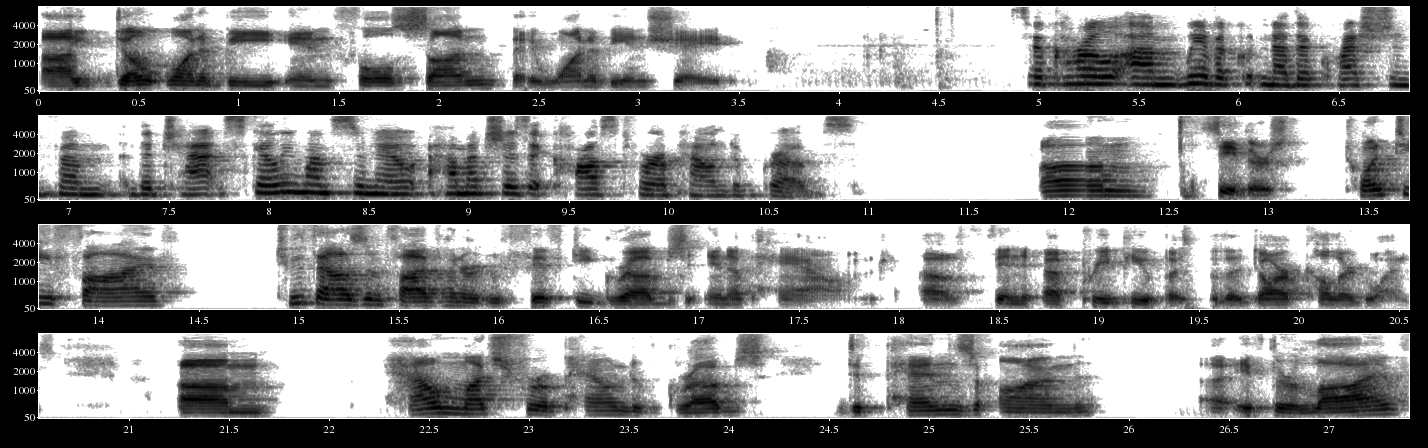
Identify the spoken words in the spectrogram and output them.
Uh, they don't want to be in full sun, they want to be in shade. So Karl, um, we have a, another question from the chat. Skelly wants to know how much does it cost for a pound of grubs? Um, let's see, there's 25, 2,550 grubs in a pound of fin, uh, pre-pupas, the dark colored ones. Um, how much for a pound of grubs depends on uh, if they're live,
